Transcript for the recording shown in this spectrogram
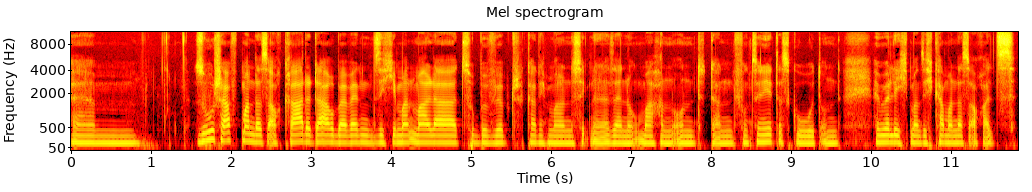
Ähm, so schafft man das auch gerade darüber, wenn sich jemand mal dazu bewirbt, kann ich mal eine Signal-Sendung machen und dann funktioniert das gut und überlegt man sich, kann man das auch als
